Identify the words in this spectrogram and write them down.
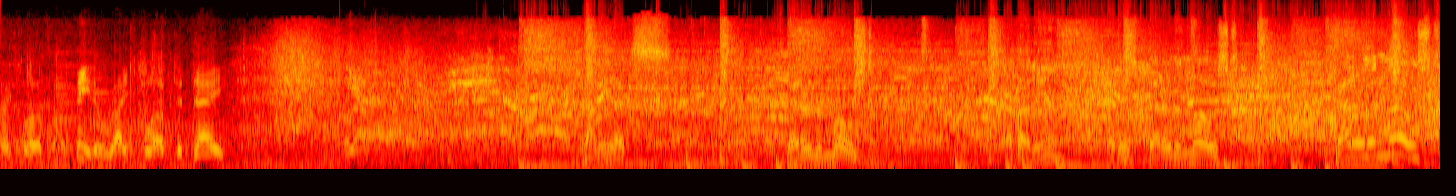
right club. Be the right club today. Johnny, that's better than most. How about in? That is better than most. Better than most.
